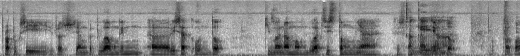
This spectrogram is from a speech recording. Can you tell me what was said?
produksi. Terus yang kedua mungkin eh, riset untuk gimana membuat sistemnya, sistem Oke, nanti ya. untuk apa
